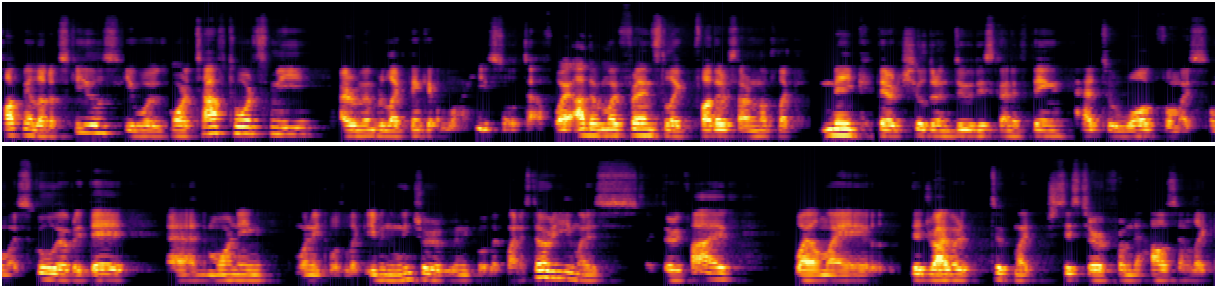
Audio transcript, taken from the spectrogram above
taught me a lot of skills. He was more tough towards me. I remember like thinking, why he's so tough? Why other my friends like fathers are not like make their children do this kind of thing. I had to walk for my for my school every day uh, in the morning when it was like even winter when it was like minus 30 minus like 35 while my the driver took my sister from the house and like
